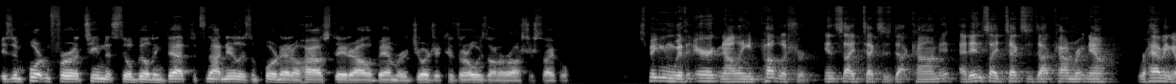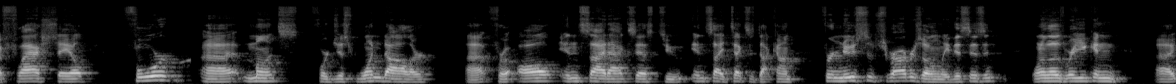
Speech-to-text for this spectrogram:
is important for a team that's still building depth. It's not nearly as important at ohio state or alabama or georgia because they're always on a roster cycle. Speaking with eric nahlin publisher insidetexas.com at insidetexas.com right now we're having a flash sale. Four uh, months for just $1 uh, for all inside access to insidetexas.com for new subscribers only. This isn't one of those where you can uh,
